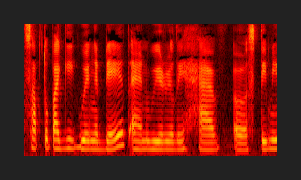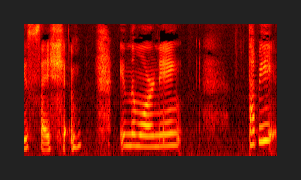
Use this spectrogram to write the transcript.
Sabtu pagi gue ngedate and we really have a steamy session in the morning. Tapi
